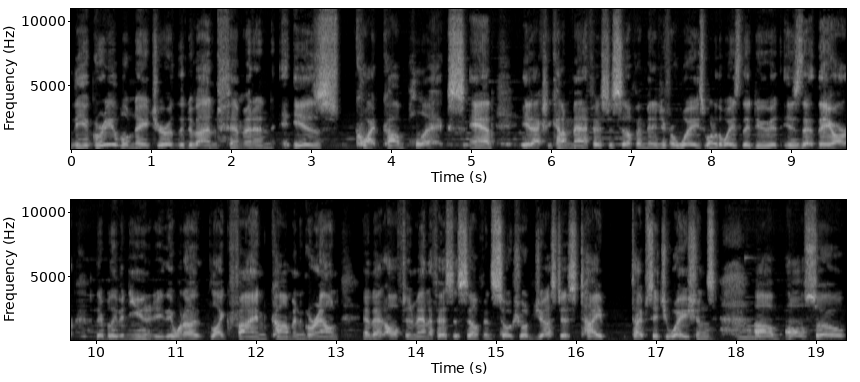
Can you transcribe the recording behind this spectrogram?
the agreeable nature of the divine feminine is quite complex and it actually kind of manifests itself in many different ways. One of the ways they do it is that they are they believe in unity. They want to like find common ground and that often manifests itself in social justice type type situations. Um, also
